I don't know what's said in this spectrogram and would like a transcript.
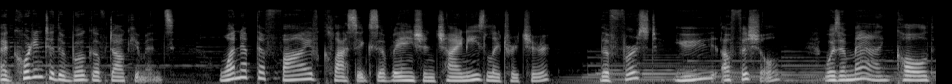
According to the Book of Documents, one of the five classics of ancient Chinese literature, the first Yu official was a man called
